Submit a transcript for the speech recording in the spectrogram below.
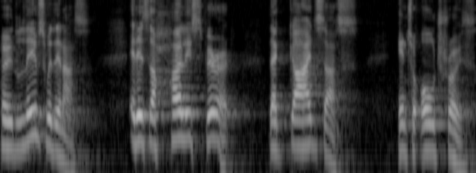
who lives within us, it is the Holy Spirit that guides us into all truth.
